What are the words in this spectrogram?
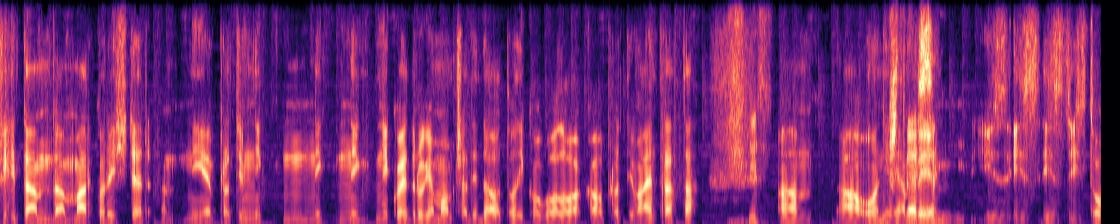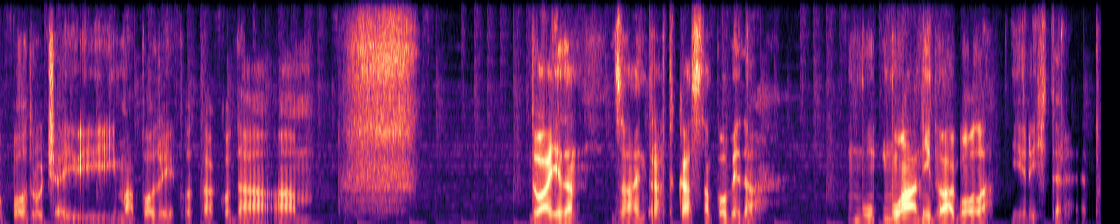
čitam da Marko Richter nije protiv nik, nik, nikoje druge momčadi dao toliko golova kao protiv Eintrachta. Um, a on je, ja mislim, iz, iz, iz, iz tog područja i, i ima podrijeklo, tako da um, 2-1 za Eintracht, kasna pobjeda. Mu, Muani dva gola i Richter, eto.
